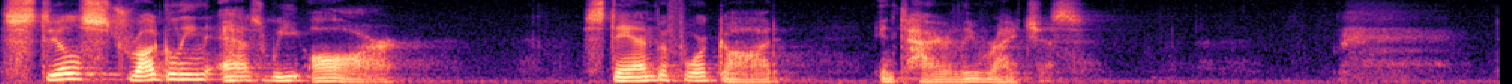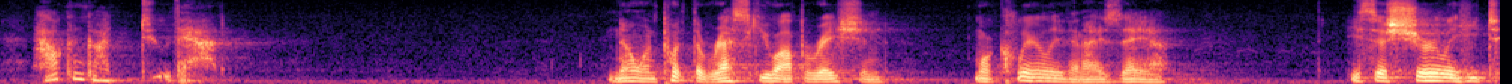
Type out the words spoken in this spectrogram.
still struggling as we are, stand before God entirely righteous. How can God do that? No one put the rescue operation more clearly than Isaiah. He says, Surely he, t-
